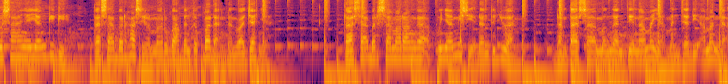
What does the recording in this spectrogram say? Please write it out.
Usahanya yang gigih, Tasa berhasil merubah bentuk badan dan wajahnya. Tasa bersama Rangga punya misi dan tujuan, dan Tasa mengganti namanya menjadi Amanda.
